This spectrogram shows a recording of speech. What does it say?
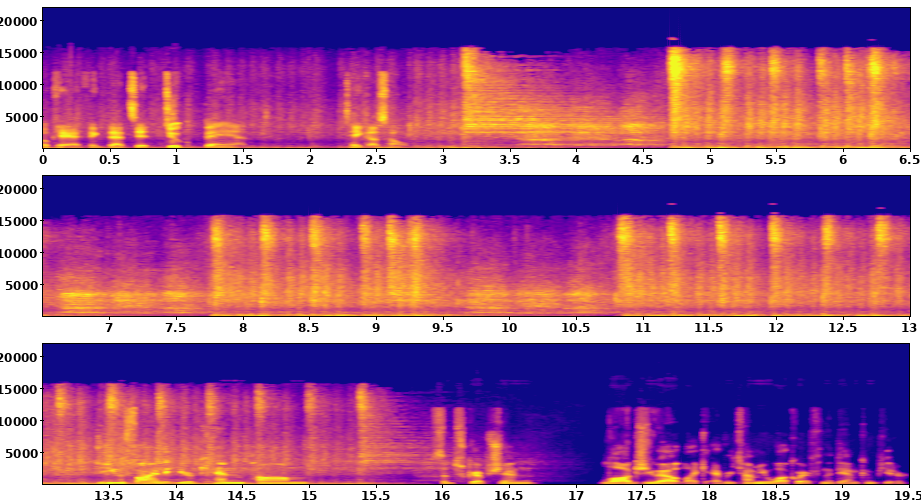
Okay, I think that's it. Duke Band, take us home. Do you find that your KenPom subscription logs you out like every time you walk away from the damn computer?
